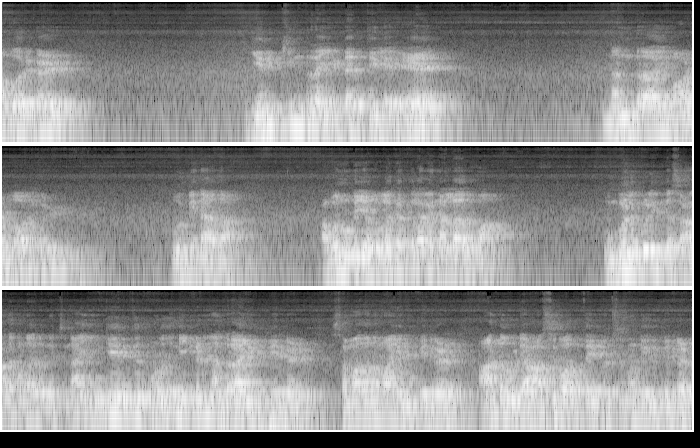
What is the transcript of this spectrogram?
அவர்கள் இருக்கின்ற இடத்திலே நன்றாய் வாழ்வார்கள். பூமினா அதான். அவனுடைய உலகத்தில் அவன் நல்லா இருப்பான். உங்களுக்குள் இந்த சாந்த குணம் இருந்துச்சுன்னா இங்கே இருக்கிற பொழுது நீங்கள் நன்றாக இருப்பீர்கள் சமாதானமாக இருப்பீர்கள் ஆண்டவருடைய ஆசீர்வாதத்தை பெற்றுக்கொண்டு இருப்பீர்கள்.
